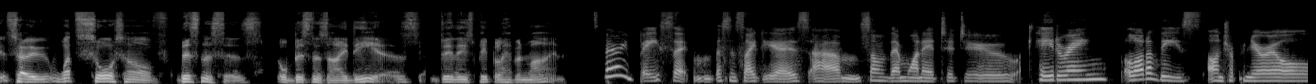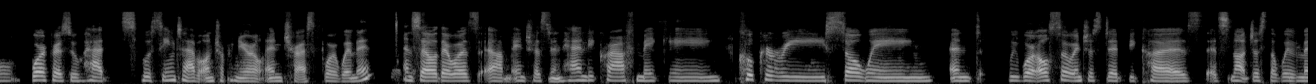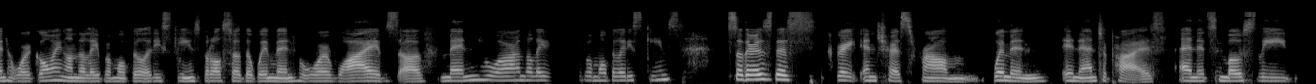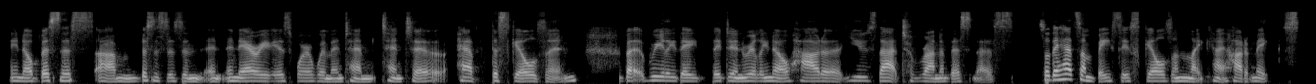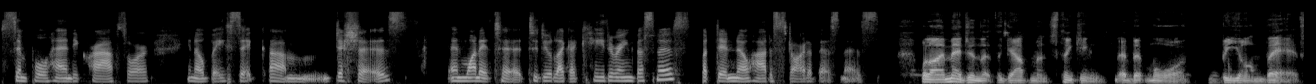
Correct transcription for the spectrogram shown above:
so, what sort of businesses or business ideas do these people have in mind? Very basic business ideas. Um, some of them wanted to do catering. A lot of these entrepreneurial workers who had who seemed to have entrepreneurial interest were women. And so there was um, interest in handicraft making, cookery, sewing, and we were also interested because it's not just the women who were going on the labor mobility schemes, but also the women who were wives of men who are on the labor mobility schemes. So there is this great interest from women in enterprise, and it's mostly you know business um, businesses in, in, in, areas where women tend tend to have the skills in, but really they they didn't really know how to use that to run a business. So they had some basic skills on like how to make simple handicrafts or you know basic um, dishes, and wanted to to do like a catering business, but didn't know how to start a business. Well, I imagine that the government's thinking a bit more beyond that,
